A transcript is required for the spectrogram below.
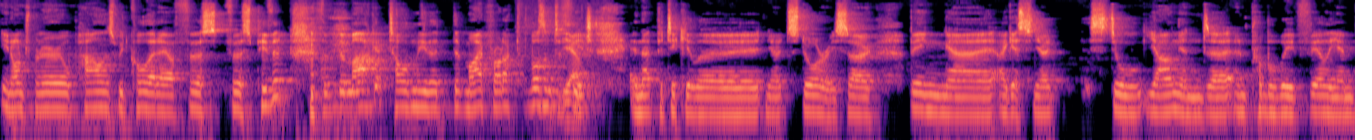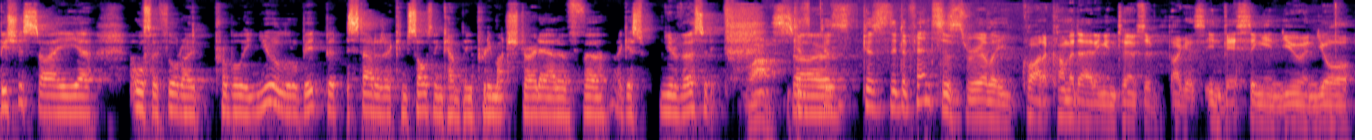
in entrepreneurial parlance, we'd call that our first first pivot. the, the, market told me that, that my product wasn't to yep. fit in that particular you know story. So being, uh, I guess, you know, still young and uh, and probably fairly ambitious. I uh, also thought I probably knew a little bit, but started a consulting company pretty much straight out of uh, I guess university. Wow! So because the defence is really quite accommodating in terms of I guess investing in you and your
